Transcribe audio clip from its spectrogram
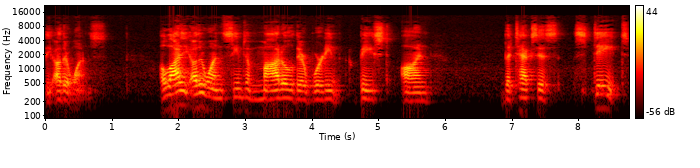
the other ones. A lot of the other ones seem to model their wording based on the Texas state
